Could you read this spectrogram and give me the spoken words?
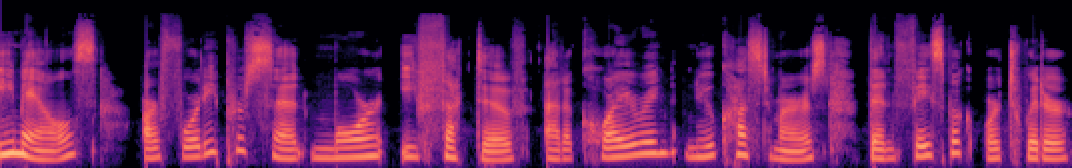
Emails are 40% more effective at acquiring new customers than Facebook or Twitter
